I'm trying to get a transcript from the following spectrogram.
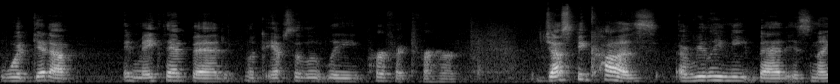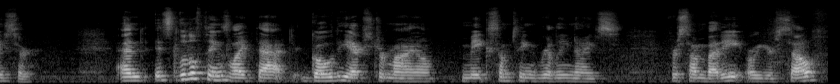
would get up and make that bed look absolutely perfect for her. Just because a really neat bed is nicer. And it's little things like that. Go the extra mile, make something really nice for somebody or yourself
